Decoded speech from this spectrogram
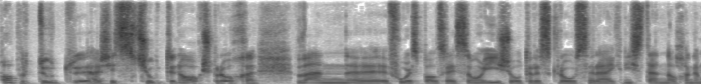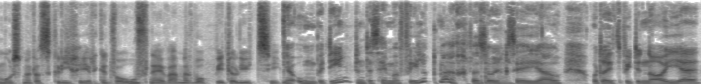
aber du hast jetzt das Shooten angesprochen. Wenn äh, eine Fußballsaison ist oder ein grosses Ereignis, dann nachher muss man das gleich irgendwo aufnehmen, wenn man bei den Leuten sein Ja, unbedingt. Und das haben wir viel gemacht. Also mhm. ich sehe ja auch, oder jetzt bei den neuen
